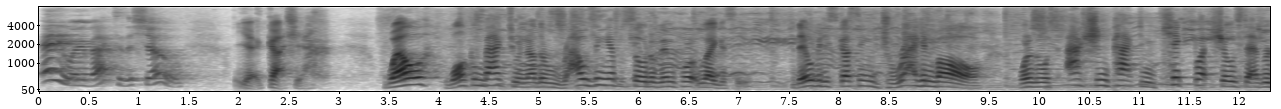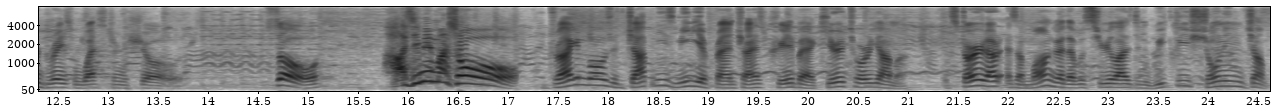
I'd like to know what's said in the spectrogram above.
Anyway, back to the show. Yeah, gotcha. Well, welcome back to another rousing episode of Import Legacy. Today we'll be discussing Dragon Ball, one of the most action-packed and kick-butt shows to ever grace Western shows. So, hajimemashou! Dragon Ball is a Japanese media franchise created by Akira Toriyama. It started out as a manga that was serialized in Weekly Shonen Jump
